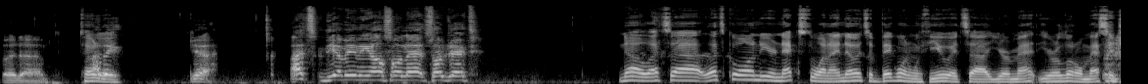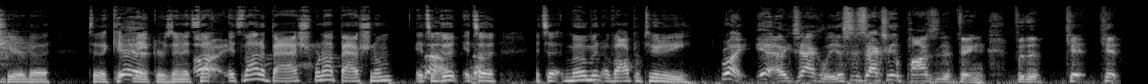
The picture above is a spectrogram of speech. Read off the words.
But uh, Totally. Think, yeah, that's. Do you have anything else on that subject? No, let's uh let's go on to your next one. I know it's a big one with you. It's uh your me- your little message here to to the kit Yeah. makers, and it's not right. it's not a bash. We're not bashing them. It's No, a good. It's no. a it's a moment of opportunity. Right. Yeah. Exactly. This is actually a positive thing for the kit kit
